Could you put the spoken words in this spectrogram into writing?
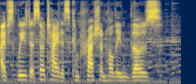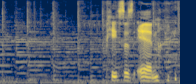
I've squeezed it so tight, it's compression holding those pieces in.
